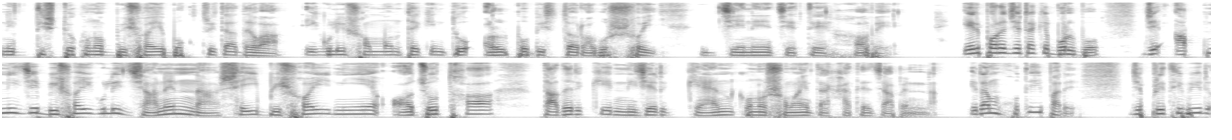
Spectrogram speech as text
নির্দিষ্ট কোনো বিষয়ে বক্তৃতা দেওয়া, এগুলি সম্বন্ধে কিন্তু অল্প বিস্তর অবশ্যই জেনে যেতে হবে। এরপরে যেটাকে বলব যে আপনি যে বিষয়গুলি জানেন না, সেই বিষয় নিয়ে অযথা তাদেরকে নিজের জ্ঞান কোনো সময় দেখাতে যাবেন না। এরম হতেই পারে যে পৃথিবীর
